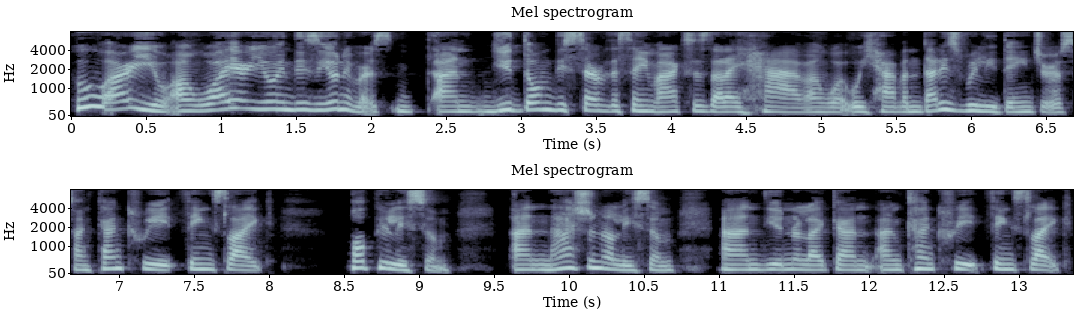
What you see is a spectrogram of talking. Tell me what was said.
who are you and why are you in this universe? And you don't deserve the same access that I have and what we have. And that is really dangerous and can create things like populism and nationalism and, you know, like, and, and can create things like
